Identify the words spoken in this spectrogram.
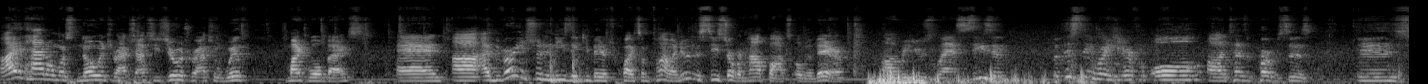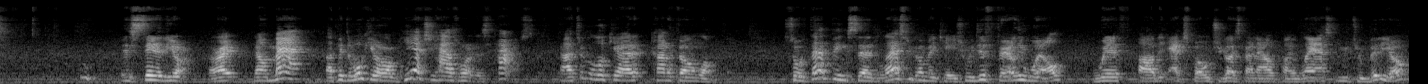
I've had almost no interaction, actually zero interaction with Mike Wilbanks. And uh, I've been very interested in these incubators for quite some time. I do the Sea Serpent Hot Box over there uh, we used last season. But this thing right here, for all uh, intents and purposes, is is state of the art. All right. Now Matt, I picked the Wookiee arm. He actually has one in his house. Now, I took a look at it, kind of fell in love with it. So with that being said, last week on vacation we did fairly well with uh, the expo, which you guys found out by last YouTube video.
